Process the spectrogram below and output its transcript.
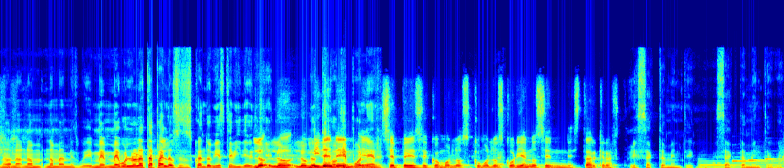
No, no, no, no mames, güey. Me, me voló la tapa de los sesos cuando vi este video. y Lo, dije, lo, lo "Lo miden tengo que en, poner". en CPS como los, como los coreanos en StarCraft. Exactamente, güey, exactamente, güey.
